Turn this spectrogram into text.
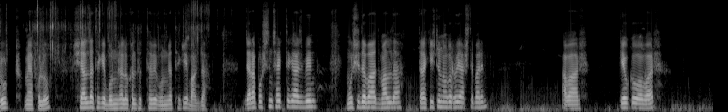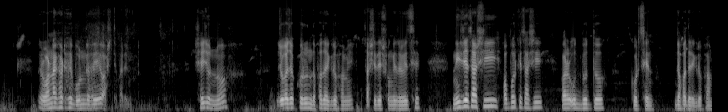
রুট ম্যাপ হলো শিয়ালদা থেকে বনগা লোকাল ধরতে হবে, বনগা থেকে বাগদা। যারা পশ্চিম সাইড থেকে আসবেন, মুর্শিদাবাদ, মালদা, তারা কৃষ্ণনগর হয়ে আসতে পারেন। আবার কেউ কেউ আবার রানাঘাট হয়ে বনগা হয়েও আসতে পারেন। সেই জন্য যোগাযোগ করুন দফাদা এগ্রো ফার্মে, চাষিদের সঙ্গে রয়েছে। নিজে চাষি, অপরকে চাষি করার উদ্বুদ্ধ করছেন দফাদার এগ্রো ফার্ম।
